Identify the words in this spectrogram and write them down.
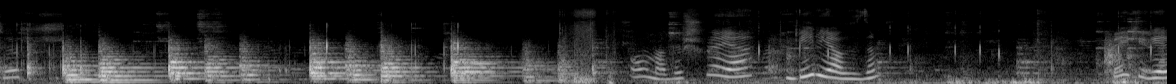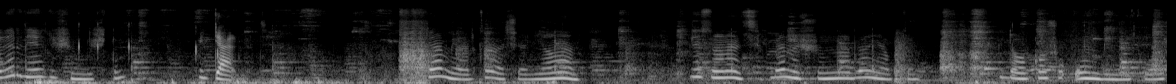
Arkadaşlar olmadı. Şuraya bir yazdım. Belki gelir diye düşünmüştüm. Gelmedi. Gelmiyor arkadaşlar yalan. Bir de ben de şunlardan yaptım. Bir de arkadaşlar 10 binlik var.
